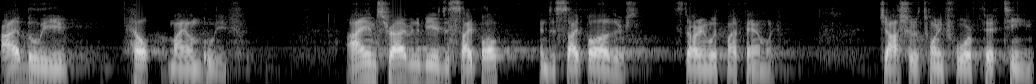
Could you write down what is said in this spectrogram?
I believe, help my unbelief. I am striving to be a disciple and disciple others, starting with my family. Joshua 24:15.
